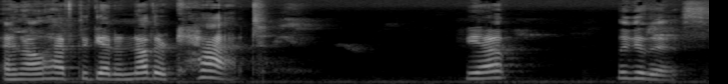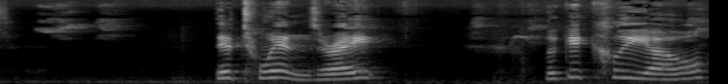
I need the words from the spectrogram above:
and I'll have to get another cat. Yep. Look at this. They're twins, right? Look at Cleo.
